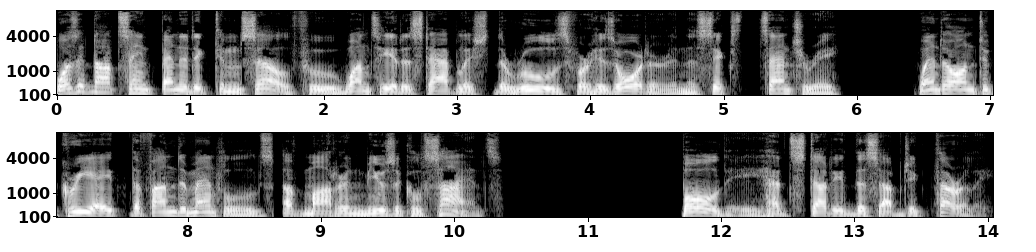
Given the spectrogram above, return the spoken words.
Was it not St. Benedict himself who, once he had established the rules for his order in the sixth century, went on to create the fundamentals of modern musical science? Baldi had studied the subject thoroughly.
